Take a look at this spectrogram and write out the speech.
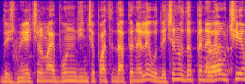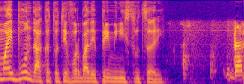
Deci nu e cel mai bun din ce poate da PNL-ul? De ce nu dă PNL-ul ce e mai bun dacă tot e vorba de prim-ministru țării? Dar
